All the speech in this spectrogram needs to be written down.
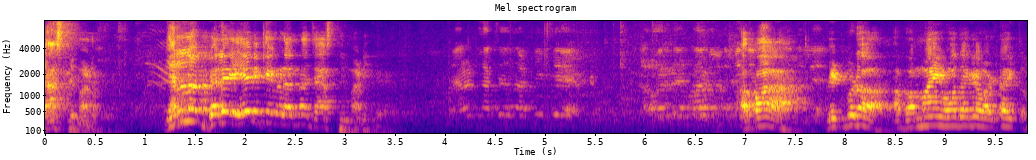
ಜಾಸ್ತಿ ಮಾಡಿದ್ರಿ. ಎಲ್ಲ ಬೆಲೆ ಏರಿಕೆಗಳನ್ನ ಜಾಸ್ತಿ ಮಾಡಿದ್ದೀರಿ. ಅಪ್ಪ, ಬಿಟ್ಬಿಡು. ಆ ಬೊಮ್ಮಾಯಿ ಹೋದಾಗೆ ಹೊರಟೋಯ್ತು.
